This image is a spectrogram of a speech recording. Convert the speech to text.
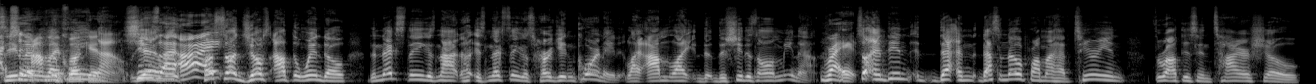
she reaction. literally I'm was like, the fuck it. now. She was like, "All right." Her son jumps out the window. The next thing is not. His next thing is her getting coronated. Like I'm like the, the shit is on me now. Right. So and then that and that's another problem I have. Tyrion throughout this entire show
